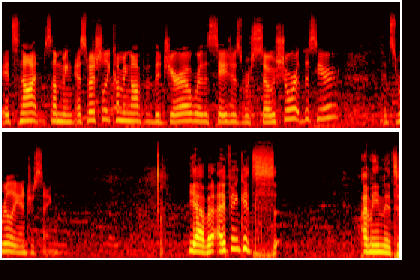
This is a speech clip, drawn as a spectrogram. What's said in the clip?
It's not something, especially coming off of the Giro where the stages were so short this year. It's really interesting. Yeah, but I think it's. I mean, it's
